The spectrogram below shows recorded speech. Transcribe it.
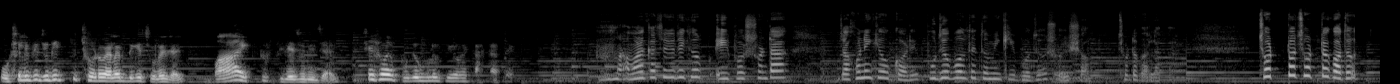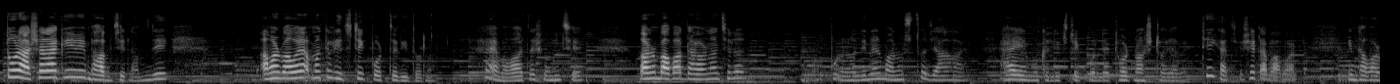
কৌশলীতে যদি একটু ছোটবেলার দিকে চলে যাই বা একটু ফিরে যদি যাই সেই সময় পুজোগুলো কীভাবে কাটাতে আমার কাছে যদি কেউ এই প্রশ্নটা যখনই কেউ করে, পুজো বলতে তুমি কি বোঝো? শৈশব, ছোটবেলাকার। ছোট্ট ছোট্ট কথা তোর আসার আগে আমি ভাবছিলাম যে, আমার বাবা আমাকে লিপস্টিক পরতে দিত না। হ্যাঁ বাবা তো শুনছে। কারণ বাবার ধারণা ছিল, পুরোনো দিনের মানুষ তো যা হয় হ্যাঁ এই মুখে লিপস্টিক পরলে ঠোঁট নষ্ট হয়ে যাবে। ঠিক আছে, সেটা বাবার। কিন্তু আমার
